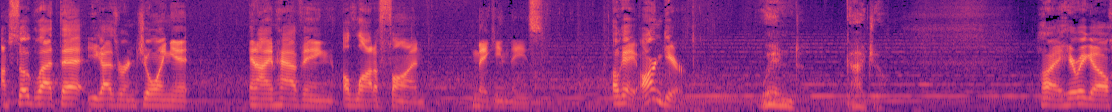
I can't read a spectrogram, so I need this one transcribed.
I'm so glad that you guys are enjoying it, and I'm having a lot of fun making these. Okay, Arngeir. Wind, guide you. All right, here we go.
